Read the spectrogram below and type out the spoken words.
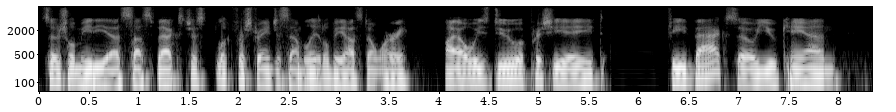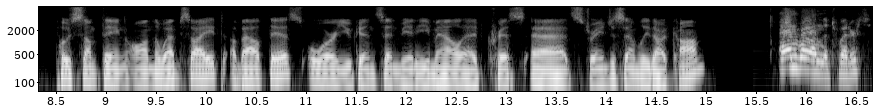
social media suspects. Just look for Strange Assembly. It'll be us. Don't worry. I always do appreciate feedback, so you can post something on the website about this, or you can send me an email at chris at strangeassembly.com. And we're on the Twitters.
